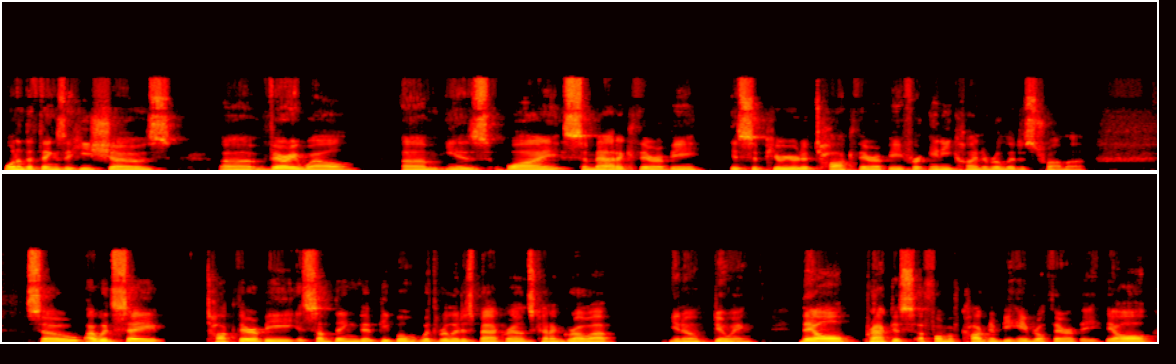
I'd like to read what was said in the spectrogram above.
one of the things that he shows uh, very well um, is why somatic therapy is superior to talk therapy for any kind of religious trauma. So, I would say talk therapy is something that people with religious backgrounds kind of grow up, you know, doing. They all practice a form of cognitive behavioral therapy. They all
